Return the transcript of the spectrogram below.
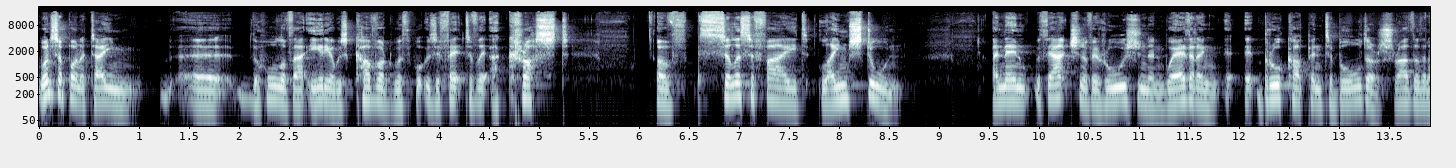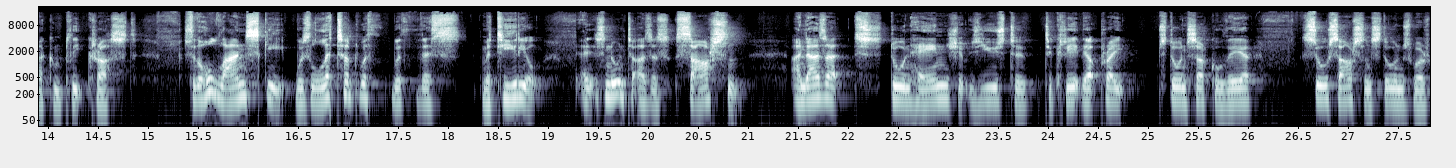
once upon a time uh, the whole of that area was covered with what was effectively a crust of silicified limestone. And then, with the action of erosion and weathering, it, it broke up into boulders rather than a complete crust. So the whole landscape was littered with, with this material. It's known to us as sarsen. And as at Stonehenge, it was used to, to create the upright stone circle there. So sarsen stones were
